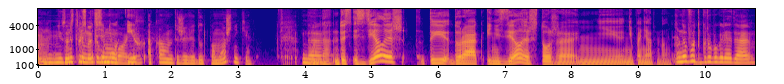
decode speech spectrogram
там не Ну, заострил плюс на ко это всему, внимание? их аккаунты же ведут помощники. Да. Ну да. Ну, то есть сделаешь ты дурак и не сделаешь тоже не, непонятно. Ну вот, грубо говоря, да.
